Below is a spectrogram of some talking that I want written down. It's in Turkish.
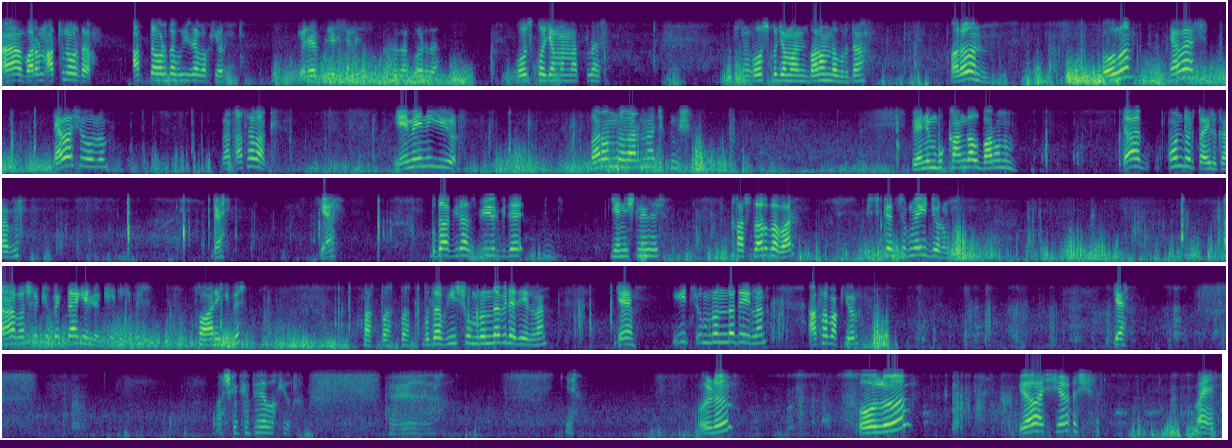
Aa Baron atın orada. At da orada bu yüze bakıyor. Görebilirsiniz. Aa, bak orada. Koskocaman atlar. Bizim koskocaman Baron da burada. Baron. Oğlum. Yavaş. Yavaş oğlum. Bak ata bak. Yemeğini yiyor. Baron da karnı acıkmış. Benim bu kangal baronum. Daha 14 aylık abi. Gel. Gel. Bu da biraz büyür bir de genişlenir. Kasları da var. Bisiklet sürmeye gidiyorum. Aa başka köpek daha geliyor. Kedi gibi. Fare gibi. Bak bak bak. Bu da hiç umrunda bile değil lan. Gel. Hiç umrunda değil lan. Ata bakıyor. Gel. Başka köpeğe bakıyor. Gel. Oğlum. Oğlum. Yavaş yavaş. Bayım.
